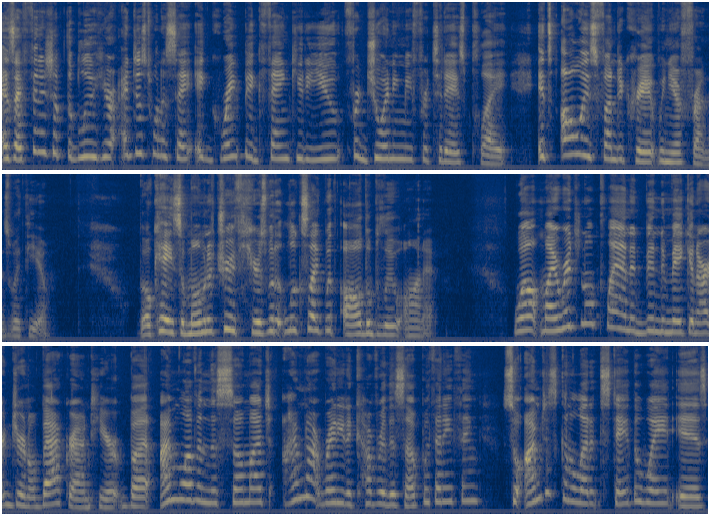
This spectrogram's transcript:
As I finish up the blue here, I just want to say a great big thank you to you for joining me for today's play. It's always fun to create when you have friends with you. Okay, so moment of truth, here's what it looks like with all the blue on it. Well, my original plan had been to make an art journal background here, but I'm loving this so much, I'm not ready to cover this up with anything, so I'm just going to let it stay the way it is,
